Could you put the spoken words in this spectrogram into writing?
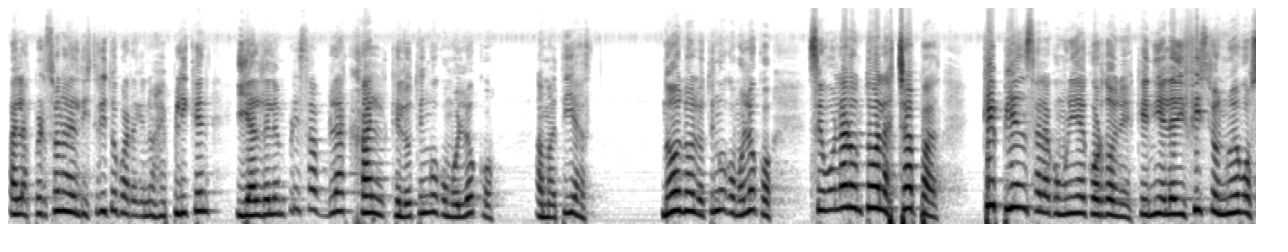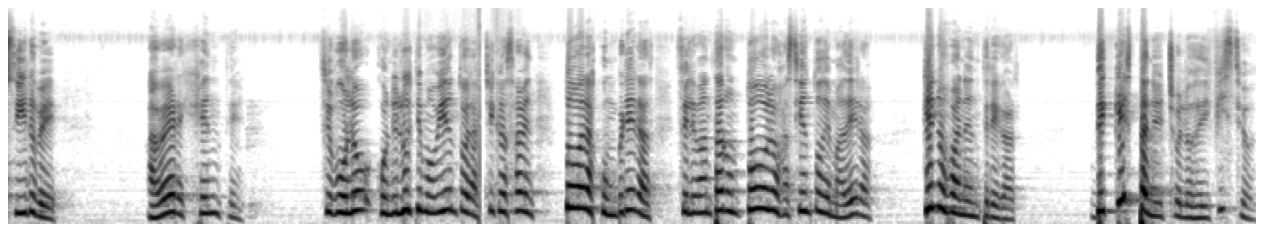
a las personas del distrito para que nos expliquen y al de la empresa Black Hall, que lo tengo como loco, a Matías. No, no, lo tengo como loco. Se volaron todas las chapas. ¿Qué piensa la comunidad de Cordones? Que ni el edificio nuevo sirve, a ver, gente, se voló con el último viento, las chicas saben, todas las cumbreras, se levantaron todos los asientos de madera. ¿Qué nos van a entregar? ¿De qué están hechos los edificios?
